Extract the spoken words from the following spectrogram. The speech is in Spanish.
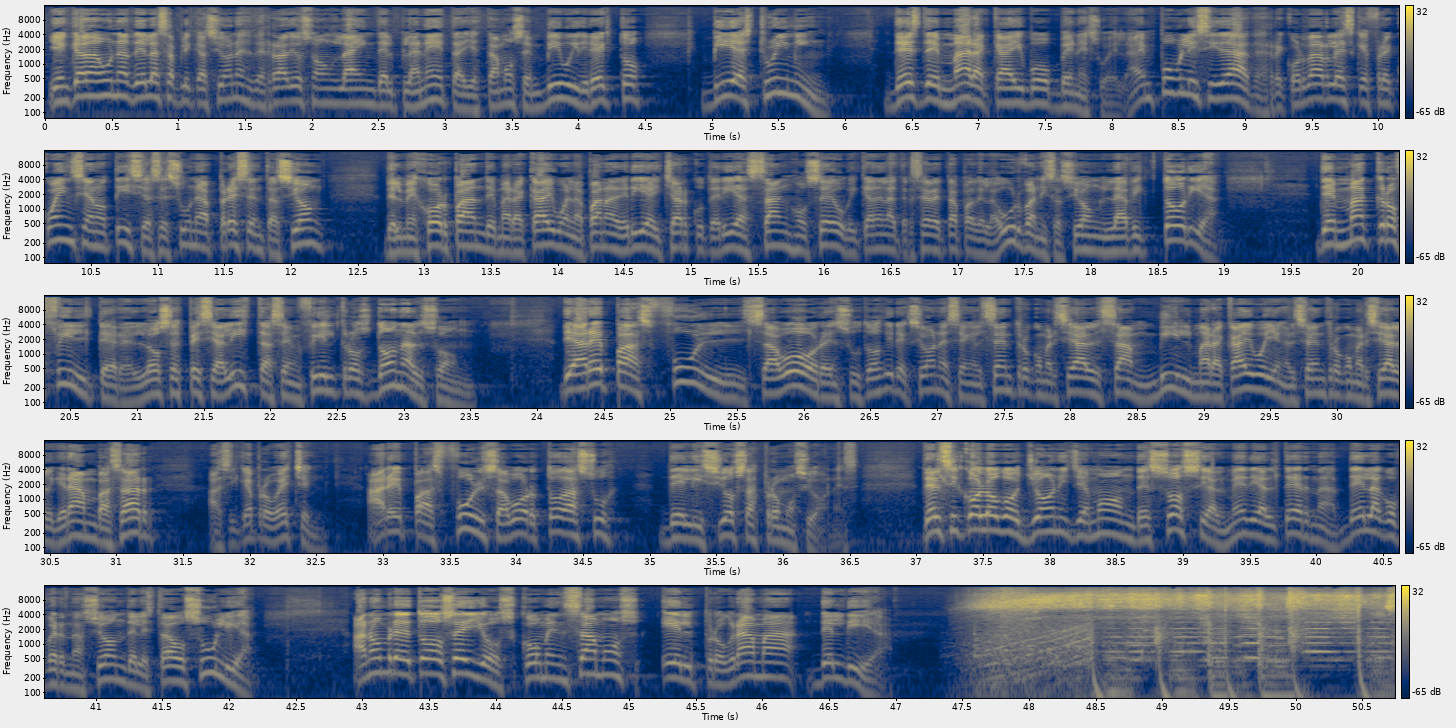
y en cada una de las aplicaciones de radios online del planeta y estamos en vivo y directo vía streaming desde Maracaibo, Venezuela. En publicidad, recordarles que Frecuencia Noticias es una presentación del mejor pan de Maracaibo en la panadería y charcutería San José, ubicada en la tercera etapa de la urbanización La Victoria. De Macrofilter, los especialistas en filtros Donaldson de arepas full sabor en sus dos direcciones, en el centro comercial San Bill Maracaibo y en el centro comercial Gran Bazar. Así que aprovechen. Arepas full sabor, todas sus deliciosas promociones. Del psicólogo Johnny Gemón de Social Media Alterna de la Gobernación del Estado Zulia. A nombre de todos ellos, comenzamos el programa del día.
